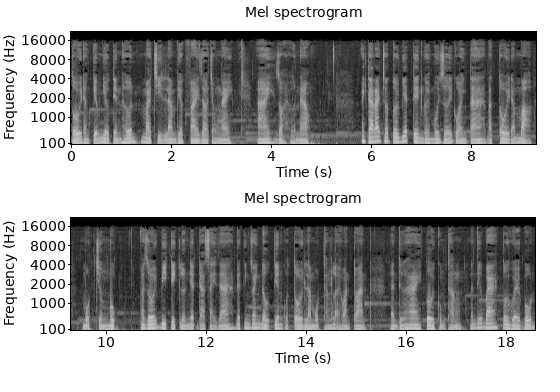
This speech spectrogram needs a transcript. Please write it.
Tôi đang kiếm nhiều tiền hơn mà chỉ làm việc vài giờ trong ngày. Ai giỏi hơn nào? Anh ta đã cho tôi biết tên người môi giới của anh ta và tôi đã mở một trường mục. Và rồi bi kịch lớn nhất đã xảy ra. Việc kinh doanh đầu tiên của tôi là một thắng lợi hoàn toàn. Lần thứ hai tôi cũng thắng. Lần thứ ba tôi huề vốn.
